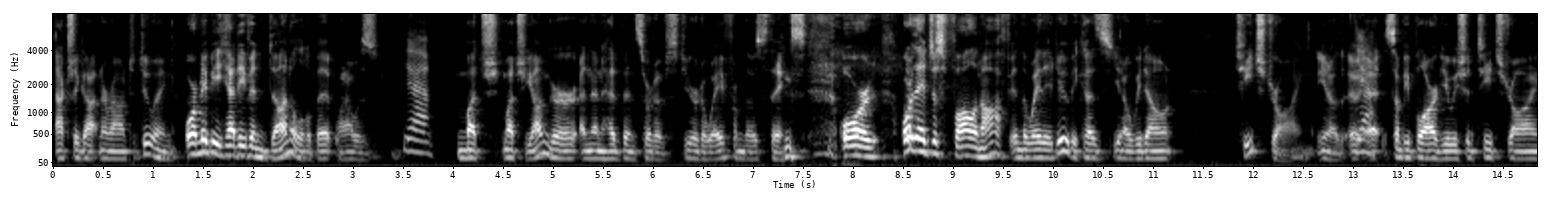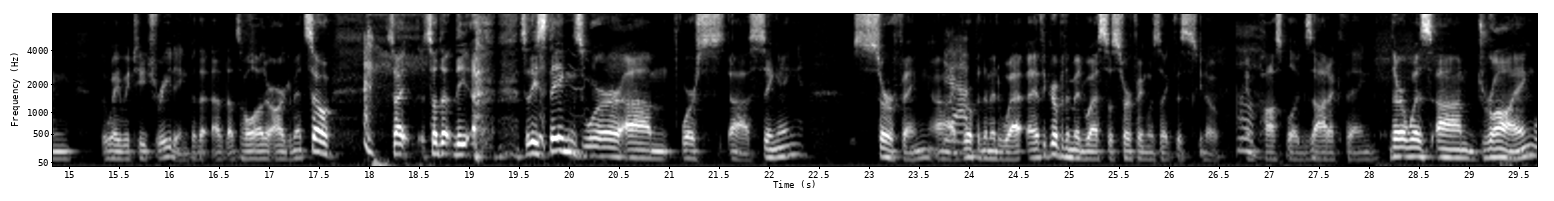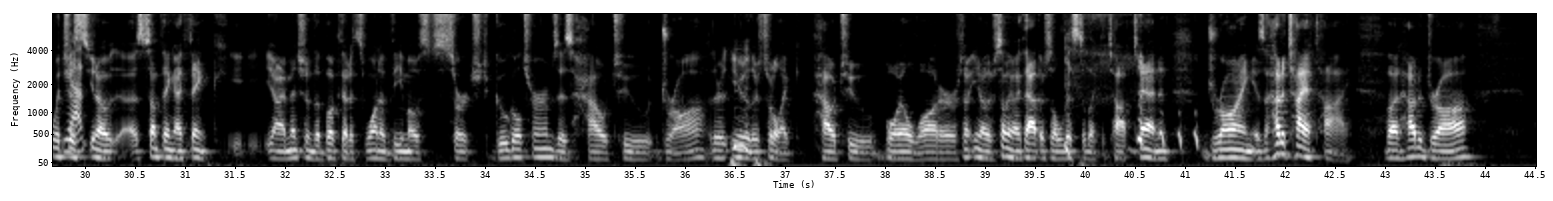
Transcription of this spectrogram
actually gotten around to doing, or maybe had even done a little bit when I was yeah. much much younger, and then had been sort of steered away from those things, or or they had just fallen off in the way they do because you know we don't teach drawing. You know, yeah. Uh, some people argue we should teach drawing the way we teach reading, but that, that's a whole other argument. So, so I, so the, the so these things were um, were uh, singing surfing. Uh, yeah. I grew up in the Midwest. I grew up in the Midwest, so surfing was like this, you know, oh. impossible exotic thing. There was um, drawing, which yeah. is, you know, uh, something I think, you know, I mentioned in the book that it's one of the most searched Google terms is how to draw. There, you know, hmm. there's sort of like how to boil water, or something, you know, there's something like that. There's a list of like the top ten, and drawing is how to tie a tie, but how to draw.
